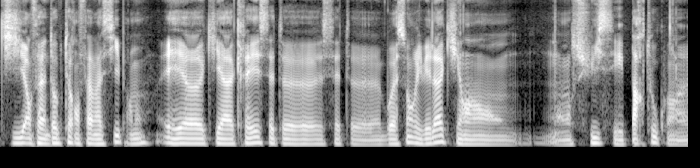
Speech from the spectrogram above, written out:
qui, enfin, docteur en pharmacie, pardon, et qui a créé cette, cette boisson Rivella qui en en Suisse et partout. Quoi.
